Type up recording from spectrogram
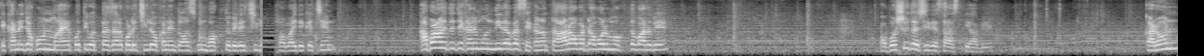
এখানে যখন মায়ের প্রতি অত্যাচার করেছিল, ওখানে দশ গুণ ভক্ত বেড়েছিল, সবাই দেখেছেন। আবার হয়তো যেখানে মন্দির হবে, সেখানে তারও আবার ডবল মুক্ত পারবে অবশ্যই দোষীদের শাস্তি হবে। কারণ,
